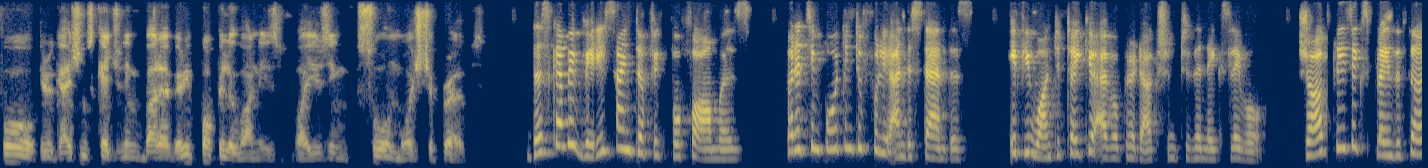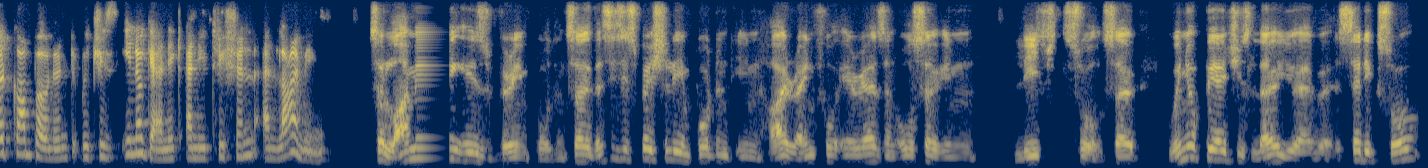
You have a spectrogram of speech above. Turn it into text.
for irrigation scheduling, but a very popular one is by using soil moisture probes. This can be very scientific for farmers, but it's important to fully understand this if you want to take your avo production to the next level. Jacques, please explain the third component, which is inorganic and nutrition and liming. So liming is very important. So this is especially important in high rainfall areas and also in leached soil. So when your pH is low, you have acidic soil,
